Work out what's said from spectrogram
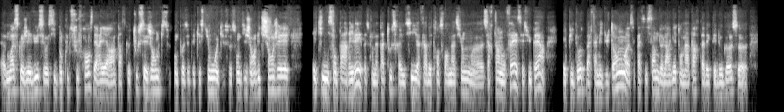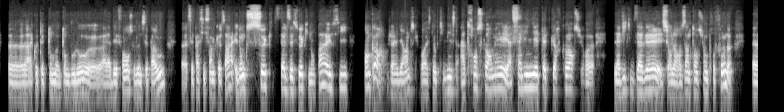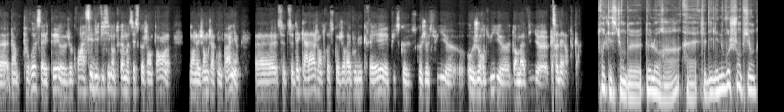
Moi, ce que j'ai vu, c'est aussi beaucoup de souffrance derrière, hein, parce que tous ces gens qui se sont posés des questions et qui se sont dit j'ai envie de changer et qui n'y sont pas arrivés, parce qu'on n'a pas tous réussi à faire des transformations. euh, certains l'ont fait, c'est super, et puis d'autres, bah, ça met du temps. C'est pas si simple de larguer ton appart avec tes deux gosses euh, euh, à côté de ton, boulot euh, à la défense ou je ne sais pas où. Euh, c'est pas si simple que ça. Et donc, celles et ceux qui n'ont pas réussi encore, j'allais dire, hein, parce qu'il faut rester optimiste, à transformer et à s'aligner tête, cœur, corps sur euh, la vie qu'ils avaient et sur leurs intentions profondes, ben, pour eux, ça a été, je crois, assez difficile. En tout cas, moi, c'est ce que j'entends dans les gens que j'accompagne, ce, décalage entre ce que j'aurais voulu créer et puis ce que, je suis aujourd'hui dans ma vie personnelle, en tout cas. Autre question de, de Laura. Euh, je dis les nouveaux champions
